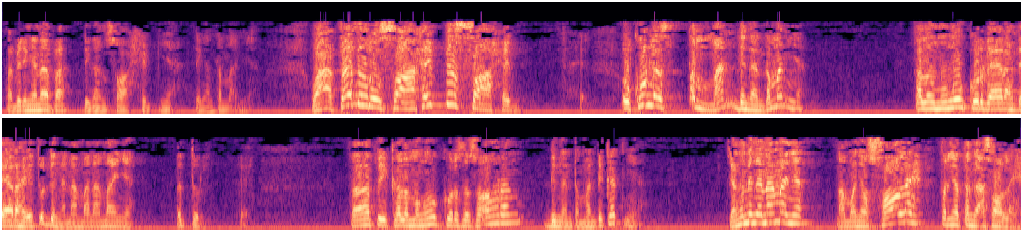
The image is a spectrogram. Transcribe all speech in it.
Tapi dengan apa? Dengan sahibnya, dengan temannya. Wa atabiru sahib bis sahib. Ukurlah teman dengan temannya. Kalau mengukur daerah-daerah itu dengan nama-namanya. Betul. Tapi kalau mengukur seseorang dengan teman dekatnya. Jangan dengan namanya. Namanya soleh, ternyata nggak soleh.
